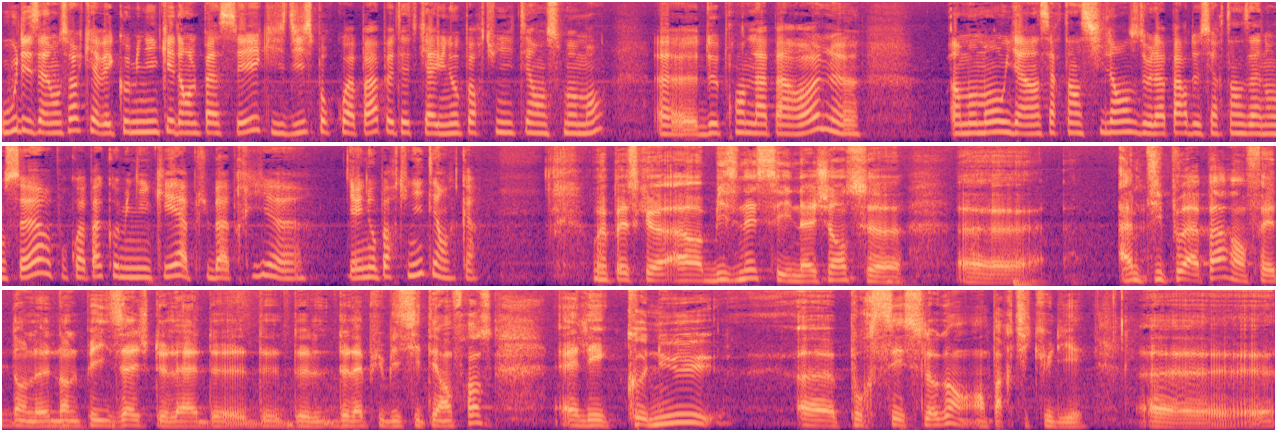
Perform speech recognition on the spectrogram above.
ou des annonceurs qui avaient communiqué dans le passé, et qui se disent pourquoi pas, peut-être qu'il y a une opportunité en ce moment de prendre la parole un moment où il y a un certain silence de la part de certains annonceurs, pourquoi pas communiquer à plus bas prix Il y a une opportunité en tout cas. Oui, parce que alors, Business, c'est une agence un petit peu à part en fait dans le dans le paysage de la de, la publicité en France. Elle est connue euh, pour ses slogans en particulier. Euh,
